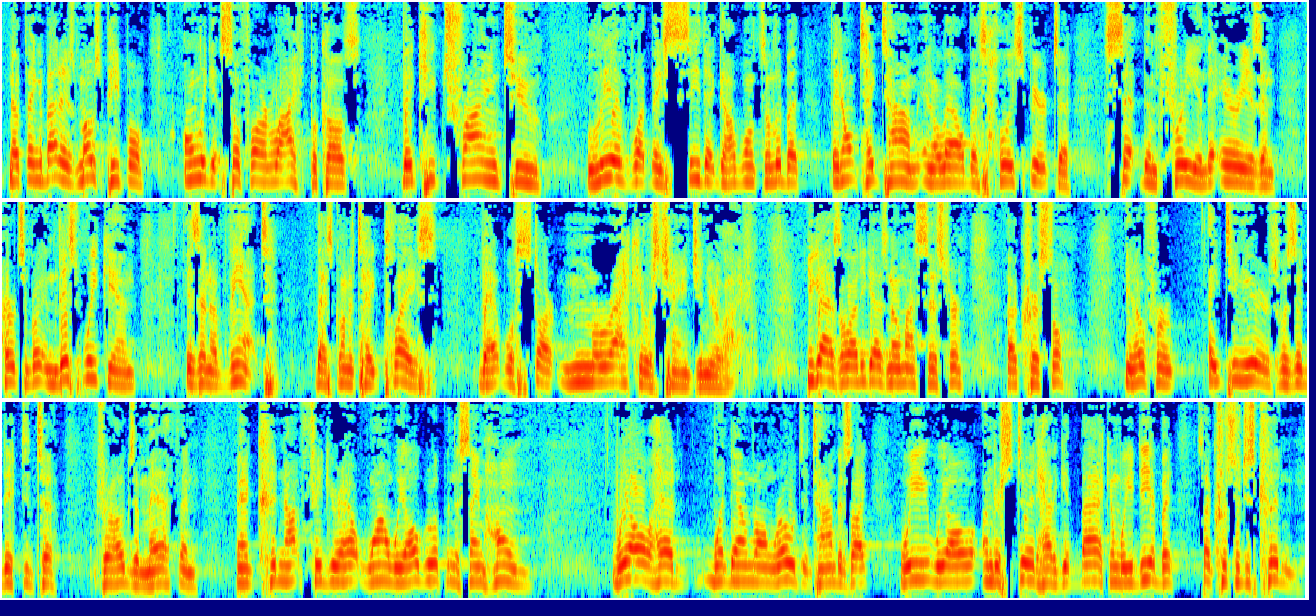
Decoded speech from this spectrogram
Now, the thing about it is, most people only get so far in life because they keep trying to live what they see that God wants them to live, but they don't take time and allow the Holy Spirit to set them free in the areas and hurts and broken. And this weekend is an event that's going to take place that will start miraculous change in your life. You guys, a lot of you guys know my sister, uh, Crystal. You know, for 18 years was addicted to drugs and meth and and could not figure out why. We all grew up in the same home. We all had went down wrong roads at times, but it's like we, we all understood how to get back and we did, but it's like Crystal just couldn't.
